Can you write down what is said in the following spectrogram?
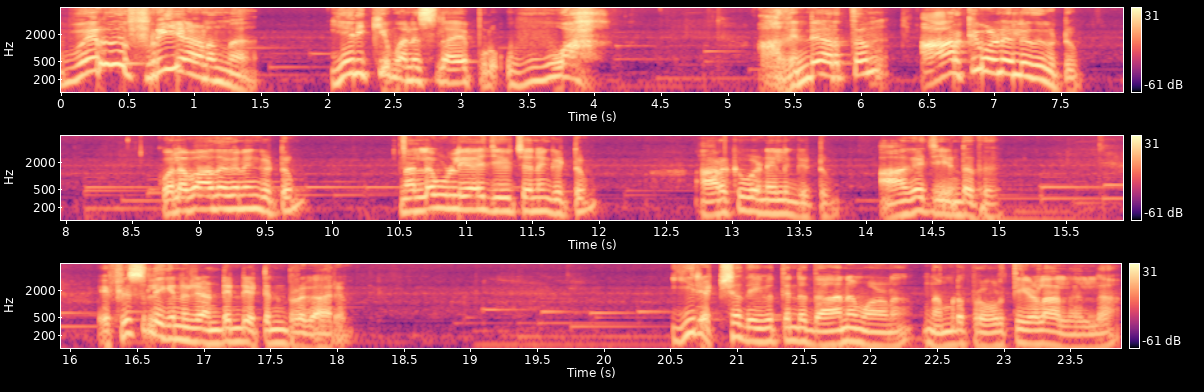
വെറുതെ ഫ്രീ ആണെന്ന് എനിക്ക് മനസ്സിലായപ്പോൾ വാ. അതിന്റെ അർത്ഥം ആർക്ക് വേണേലും ഇത് കിട്ടും. കൊലപാതകനും കിട്ടും നല്ല പുള്ളിയായി ജീവിച്ചവനും കിട്ടും ആർക്ക് വേണേലും കിട്ടും. ആകെ ചെയ്യേണ്ടത് എഫ് എസ് ലേഖനം രണ്ടിന്റെ എട്ടിന് പ്രകാരം ഈ രക്ഷ ദൈവത്തിന്റെ ദാനമാണ് നമ്മുടെ പ്രവൃത്തികളാലല്ല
